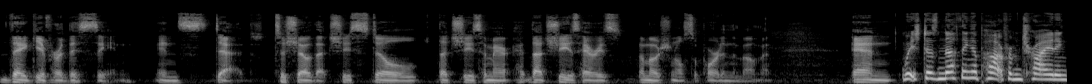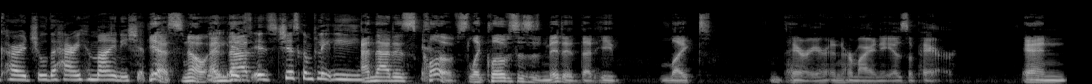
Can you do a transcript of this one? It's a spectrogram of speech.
they give her this scene instead to show that she's still that she's Homer- that she's Harry's emotional support in the moment. And which does nothing apart from try and encourage all the Harry Hermione shipping. yes, no, Like, and that it's just completely. and that is Kloves. Like Kloves has admitted that he liked Harry and Hermione as a pair, and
